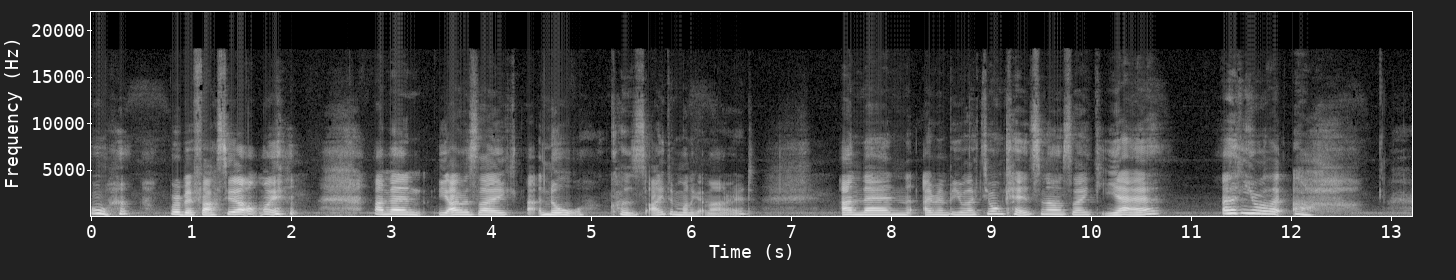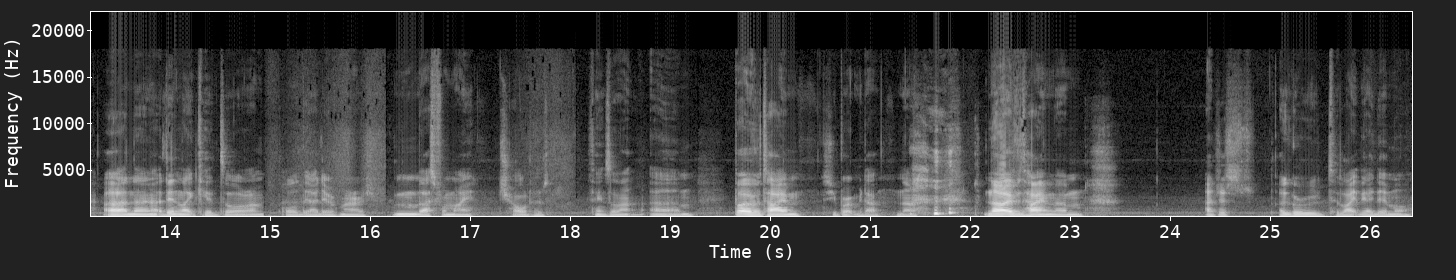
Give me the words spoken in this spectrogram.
oh, we're a bit fast here, aren't we? And then I was like, uh, no, because I didn't want to get married. And then I remember you were like, do you want kids? And I was like, yeah. And you were like, oh, Uh, no, I didn't like kids or um, or the idea of marriage. Mm, that's from my childhood, things like that. Um, but over time, she broke me down. No, no, over time, um, I just I grew to like the idea more.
